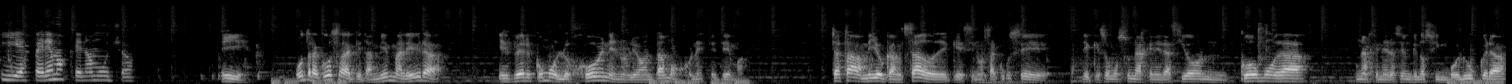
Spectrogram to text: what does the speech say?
Y esperemos que no mucho. Y otra cosa que también me alegra es ver cómo los jóvenes nos levantamos con este tema. Ya estaba medio cansado de que se nos acuse de que somos una generación cómoda, una generación que no se involucra,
